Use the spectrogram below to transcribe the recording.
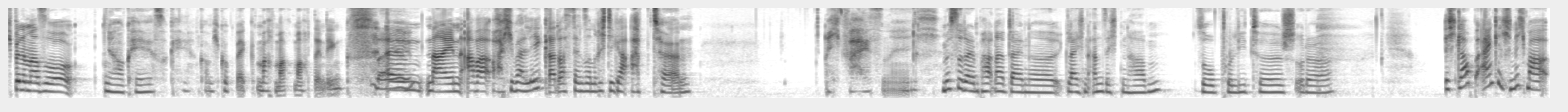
Ich bin immer so, ja, okay, ist okay. Komm, ich guck weg. Mach, mach, mach dein Ding. Nein. Ähm, nein, aber oh, ich überlege gerade, was ist denn so ein richtiger Upturn? Ich weiß nicht. Müsste dein Partner deine gleichen Ansichten haben? So politisch oder. Ich glaube eigentlich nicht mal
